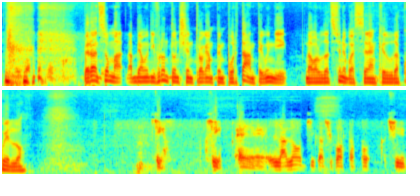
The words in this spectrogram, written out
Esatto, però insomma abbiamo di fronte un centrocampo importante, quindi la valutazione può essere anche dovuta a quello? Sì, sì, eh, la logica ci porta, ci,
